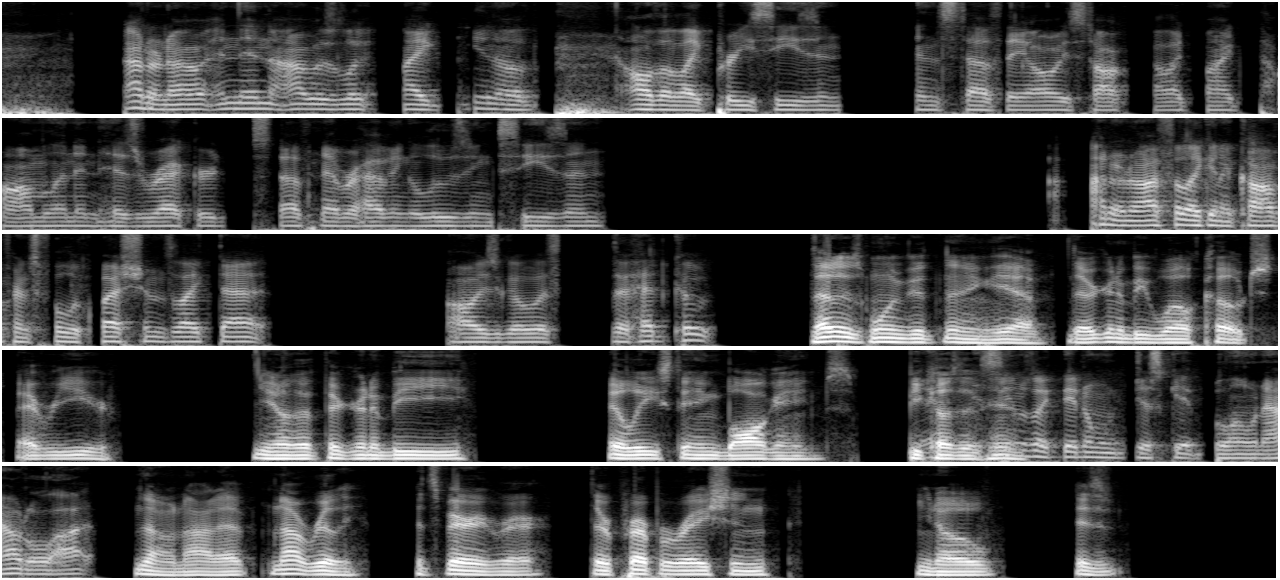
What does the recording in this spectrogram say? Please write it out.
I don't know. And then I was look like you know all the like preseason and stuff. They always talk about like Mike Tomlin and his record and stuff, never having a losing season. I don't know. I feel like in a conference full of questions like that, I always go with the head coach. That is one good thing. Yeah, they're going to be well coached every year. You know that they're going to be at least in ball games because it, of it him. seems like they don't just get blown out a lot. No, not not really. It's very rare. Their preparation, you know, is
